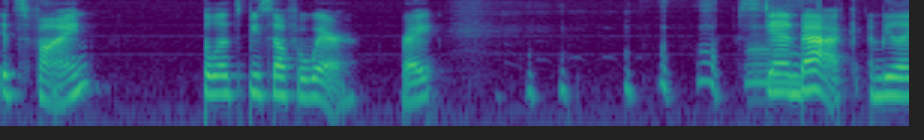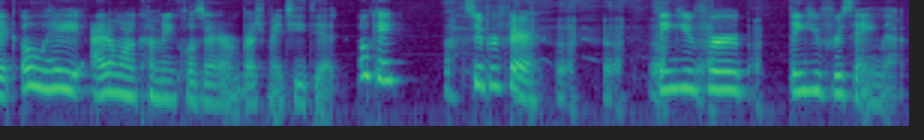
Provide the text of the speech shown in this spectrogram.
it's fine, but let's be self aware, right? stand back and be like, "Oh, hey, I don't want to come any closer. I haven't brushed my teeth yet." Okay, super fair. thank you for thank you for saying that.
